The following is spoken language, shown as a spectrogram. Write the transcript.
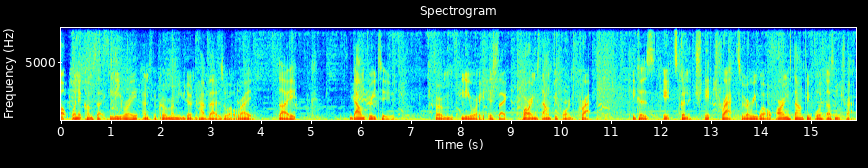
But when it comes to like Leroy and Fahkumram, you don't have that as well, right? Like, down 3 2 from Leroy is like Hwoarang's down 3 4 and crack because it's gonna tr- it tracks very well. Hwoarang's down 3 4 doesn't track.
